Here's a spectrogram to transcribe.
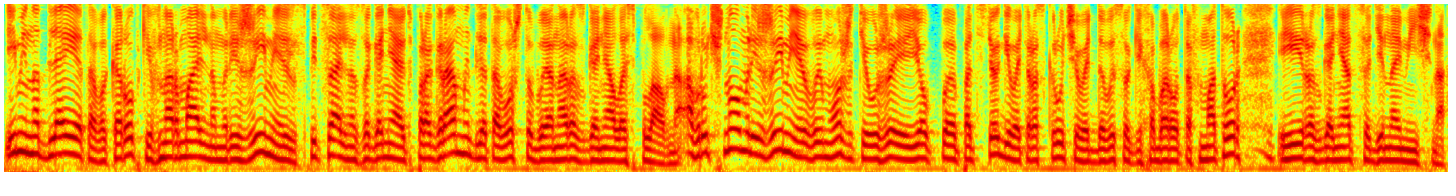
Именно для этого коробки в нормальном режиме специально загоняют программы для того, чтобы она разгонялась плавно. А в ручном режиме вы можете уже ее подстегивать, раскручивать до высоких оборотов мотор и разгоняться динамично.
